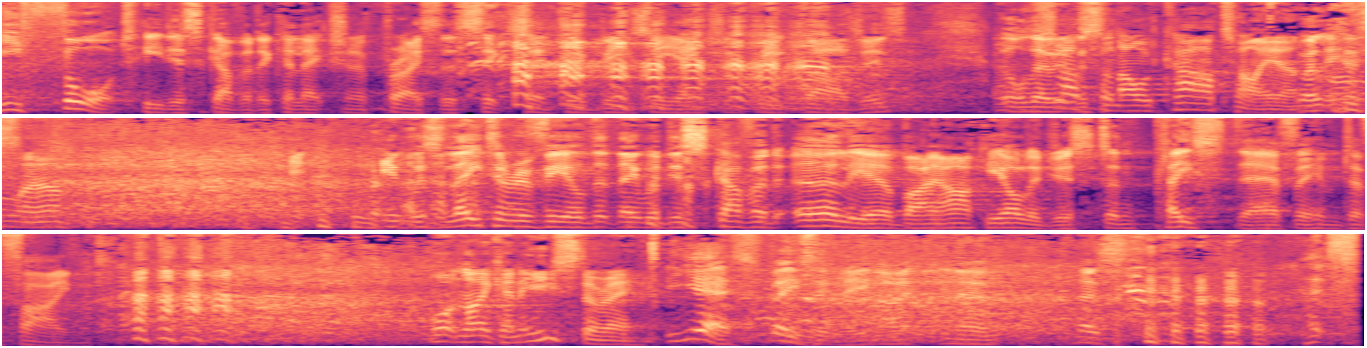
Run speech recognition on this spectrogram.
he thought he discovered a collection of priceless 6th century BC ancient Greek vases, although it Just was, an old car tyre. Well, it Oh, was- well. it was later revealed that they were discovered earlier by archaeologists and placed there for him to find. What, like an Easter egg? Yes, basically, like, you know, let's, let's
